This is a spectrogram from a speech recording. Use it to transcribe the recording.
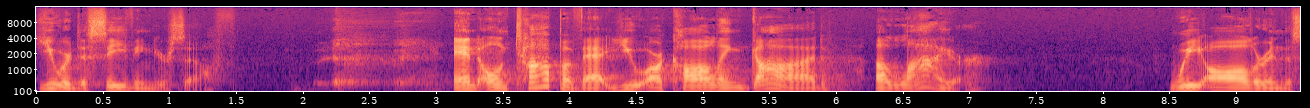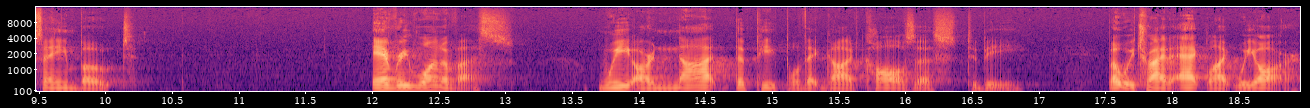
you are deceiving yourself. And on top of that, you are calling God a liar. We all are in the same boat. Every one of us, we are not the people that God calls us to be. but we try to act like we are.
